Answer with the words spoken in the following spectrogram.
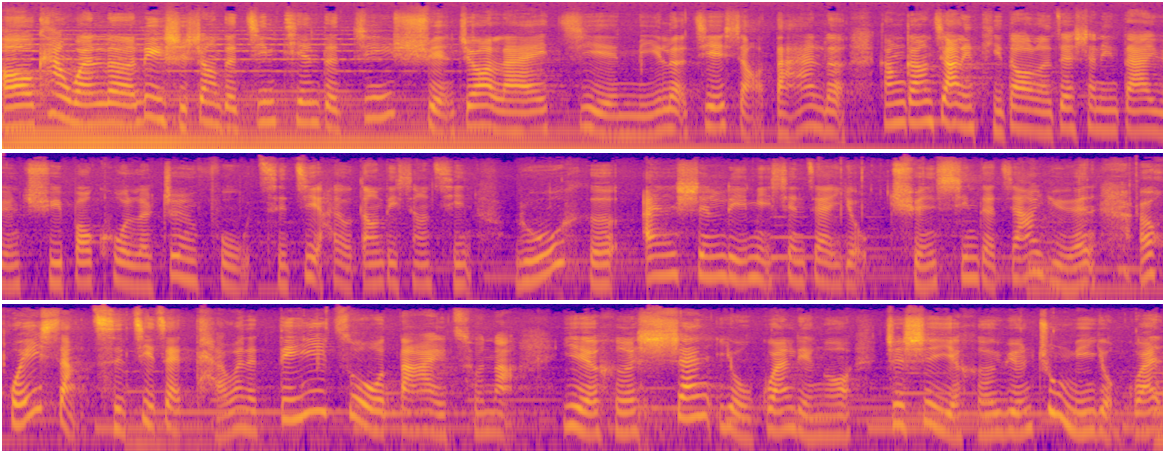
好，看完了历史上的今天的精选，就要来解谜了，揭晓答案了。刚刚嘉玲提到了，在山林大爱园区，包括了政府、慈济，还有当地乡亲。如何安身立命？现在有全新的家园，而回想慈济在台湾的第一座大爱村呐、啊，也和山有关联哦。这是也和原住民有关，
